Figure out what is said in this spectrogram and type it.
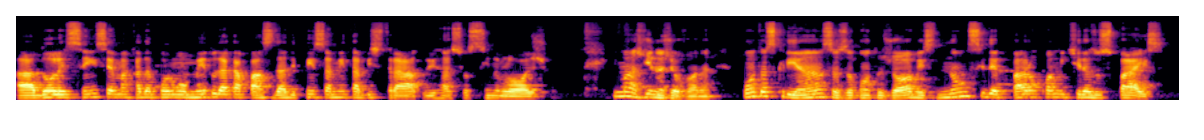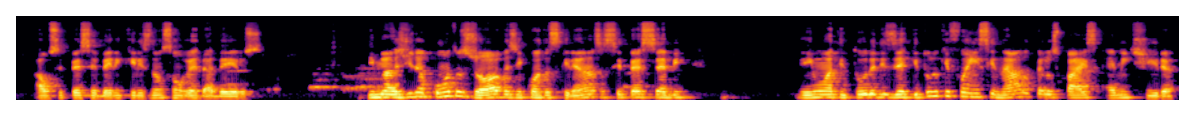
a adolescência é marcada por um momento da capacidade de pensamento abstrato, de raciocínio lógico. Imagina, Giovana, quantas crianças ou quantos jovens não se deparam com a mentira dos pais ao se perceberem que eles não são verdadeiros. Imagina quantos jovens e quantas crianças se percebem em uma atitude de dizer que tudo que foi ensinado pelos pais é mentira.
